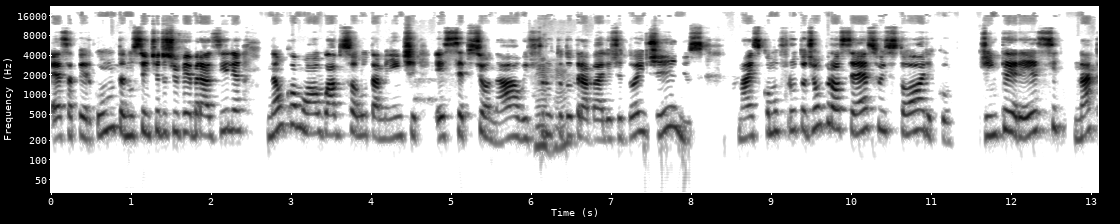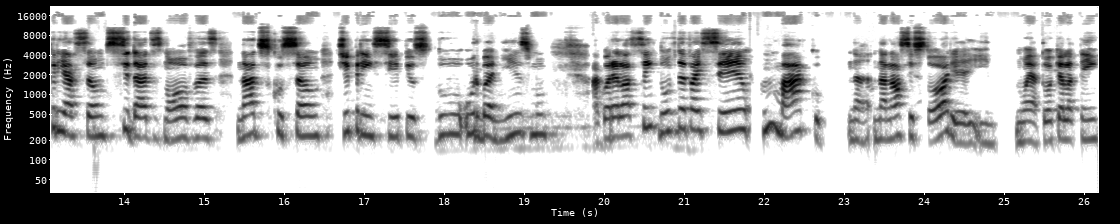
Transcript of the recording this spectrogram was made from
essa pergunta no sentido de ver Brasília não como algo absolutamente excepcional e fruto uhum. do trabalho de dois gênios, mas como fruto de um processo histórico de interesse na criação de cidades novas, na discussão de princípios do urbanismo. Agora, ela sem dúvida vai ser um marco na, na nossa história, e não é à toa que ela tem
